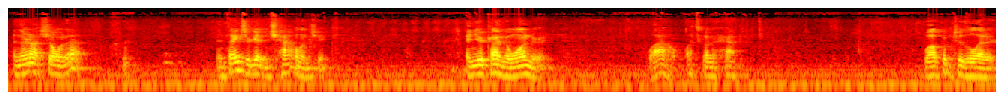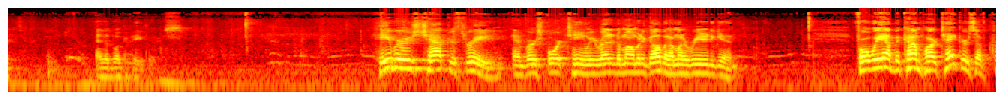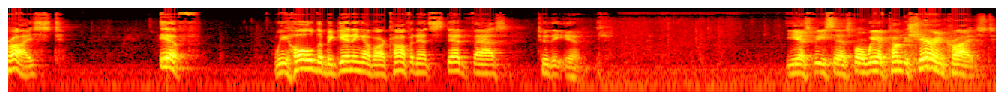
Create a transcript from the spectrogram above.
and they're not showing up. And things are getting challenging. and you're kind of wondering, wow, what's going to happen? Welcome to the letter and the book of Hebrews. Hebrews chapter 3 and verse 14. We read it a moment ago, but I'm going to read it again. For we have become partakers of Christ if we hold the beginning of our confidence steadfast to the end. ESV says, For we have come to share in Christ,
